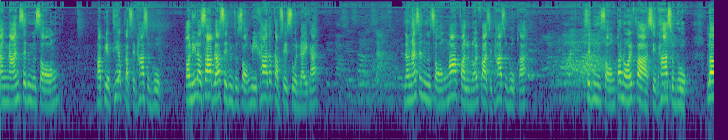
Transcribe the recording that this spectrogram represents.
ดังนั้นเศษ1ส่วน2มาเปรียบเทียบกับเศษ5ส่วน6 ตอนนี้เราทราบแล้วเศษ1ส่วน2มีค่าเท่ากับเศษส่วนใดคะดังนั้นเศษหนึ่งส่วนสองมากกว่าหรือน้อยกว่าเศษห้าส่วนหกคะเศษหนึ่งส่วนสองก็น้อยกว่าเศษห้าส่วนหกเรา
